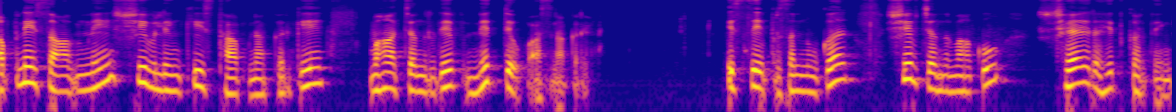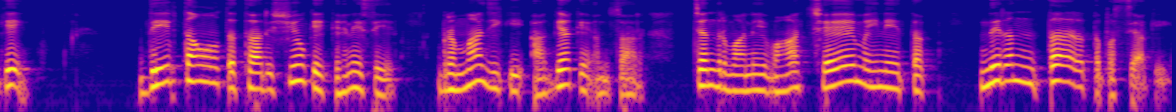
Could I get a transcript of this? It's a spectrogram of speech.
अपने सामने शिवलिंग की स्थापना करके वहाँ चंद्रदेव नित्य उपासना करें। इससे प्रसन्न होकर शिव चंद्रमा को क्षय रहित कर देंगे। देवताओं तथा ऋषियों के कहने से ब्रह्मा जी की आज्ञा के अनुसार चंद्रमा ने वहाँ छह महीने तक निरंतर तपस्या की।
